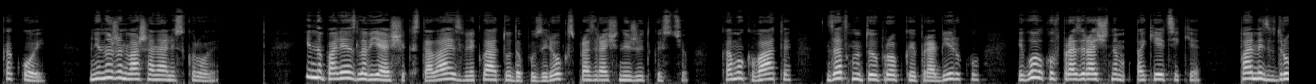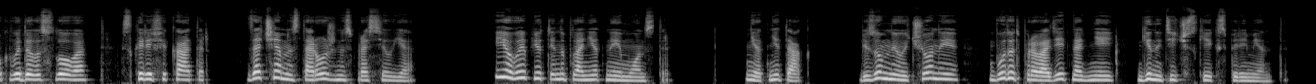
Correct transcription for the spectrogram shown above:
«Какой? Мне нужен ваш анализ крови». Инна полезла в ящик стола, извлекла оттуда пузырек с прозрачной жидкостью, комок ваты, заткнутую пробкой пробирку, иголку в прозрачном пакетике. Память вдруг выдала слово «скарификатор». «Зачем?» — настороженно спросил я. Ее выпьют инопланетные монстры. Нет, не так. Безумные ученые будут проводить над ней генетические эксперименты.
